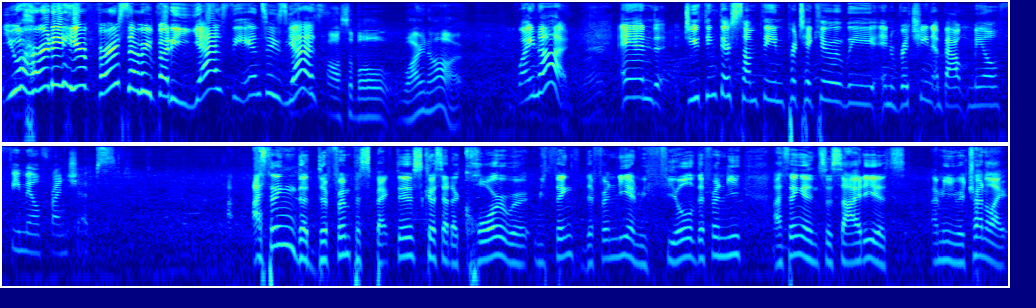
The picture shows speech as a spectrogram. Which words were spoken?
You heard it here first, everybody. Yes, the answer is yes. Possible, why not? Why not? And do you think there's something particularly enriching about male female friendships? I think the different perspectives, because at the core we're, we think differently and we feel differently. I think in society it's, I mean, we're trying to like,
